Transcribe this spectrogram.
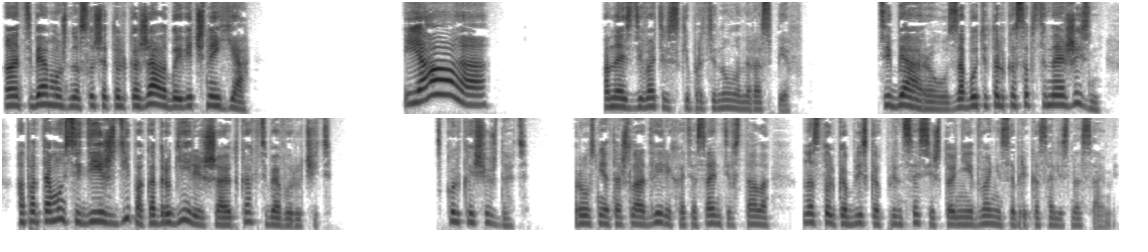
а от тебя можно услышать только жалобы и вечное «я». «Я!» Она издевательски протянула на распев. «Тебя, Роуз, заботит только собственная жизнь, а потому сиди и жди, пока другие решают, как тебя выручить». «Сколько еще ждать?» Роуз не отошла от двери, хотя Санти встала настолько близко к принцессе, что они едва не соприкасались носами.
